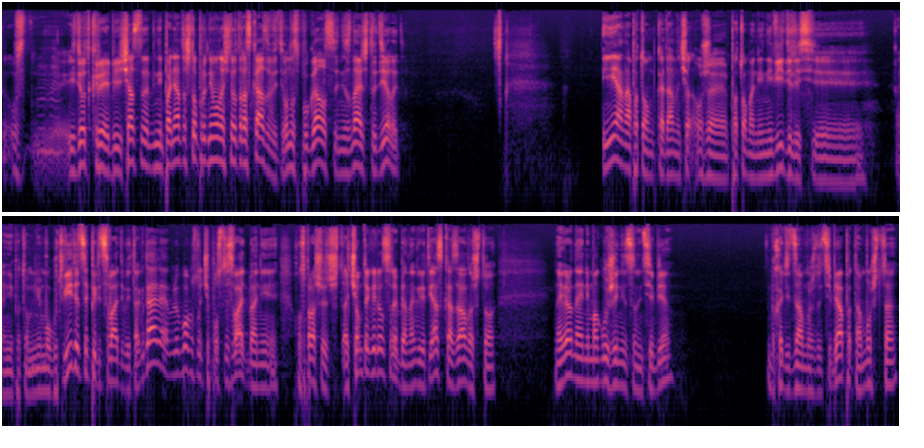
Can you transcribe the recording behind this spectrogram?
идет к Рэби. И сейчас непонятно, что про него начнет рассказывать. Он испугался, не знает, что делать. И она потом, когда начала, уже потом они не виделись, и они потом не могут видеться перед свадьбой и так далее. В любом случае, после свадьбы они, он спрашивает, «Ш- о чем ты говорил с Рэбби? Она говорит, я сказала, что, наверное, я не могу жениться на тебе, выходить замуж за тебя, потому что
